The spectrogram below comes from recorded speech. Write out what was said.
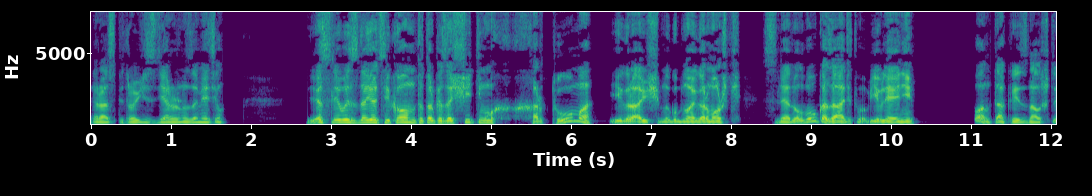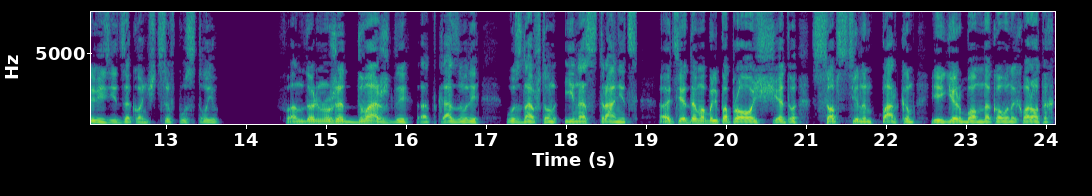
Ирас Петрович сдержанно заметил. «Если вы сдаете комнату только защитникам Хартума, играющим на губной гармошке, следовало бы указать это в объявлении». Он так и знал, что визит закончится впустую. Фандорин уже дважды отказывали, узнав, что он иностранец, а те дома были попроще этого, с собственным парком и гербом на кованых воротах,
